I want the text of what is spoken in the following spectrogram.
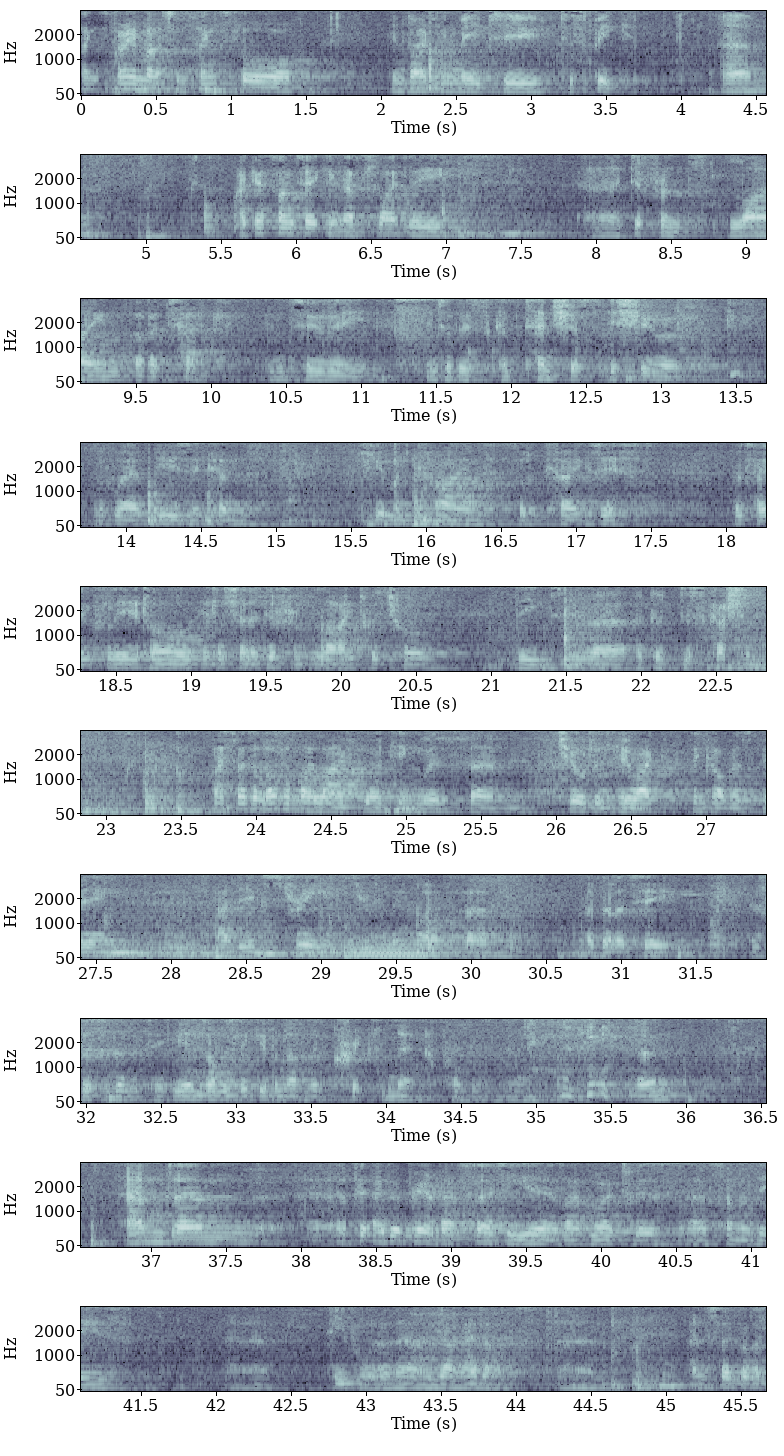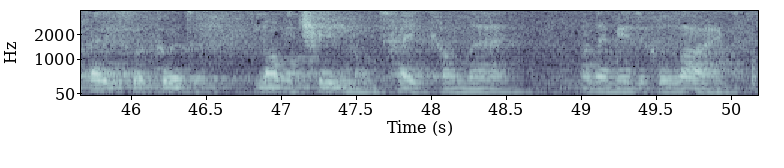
Thanks very much, and thanks for inviting me to, to speak. Um, I guess I'm taking a slightly uh, different line of attack into, the, into this contentious issue of, of where music and humankind sort of coexist. But hopefully it'll, it'll shed a different light which will lead to a, a good discussion. I spent a lot of my life working with um, children who I think of as being at the extremes really, of um, ability and disability. Ian's obviously given up the crick neck problem. um, and um, over a period of about 30 years, I've worked with uh, some of these uh, people who are now young adults. Um, and so I've got a fairly sort of good longitudinal take on their, on their musical lives.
